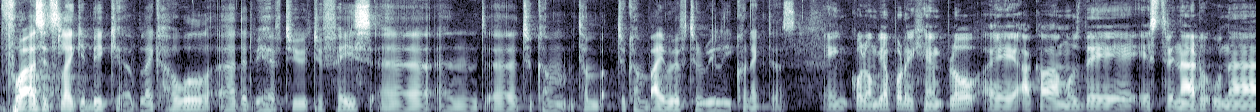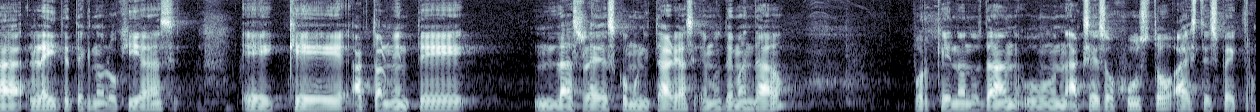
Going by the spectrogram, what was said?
For us, it's like a big uh, black hole uh, that we have to, to face uh, and uh, to, come, to come by with to really connect us. En Colombia, por ejemplo, eh, acabamos de estrenar una ley de tecnologías eh, que actualmente las redes comunitarias hemos demandado porque no nos dan un acceso justo a este espectro.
